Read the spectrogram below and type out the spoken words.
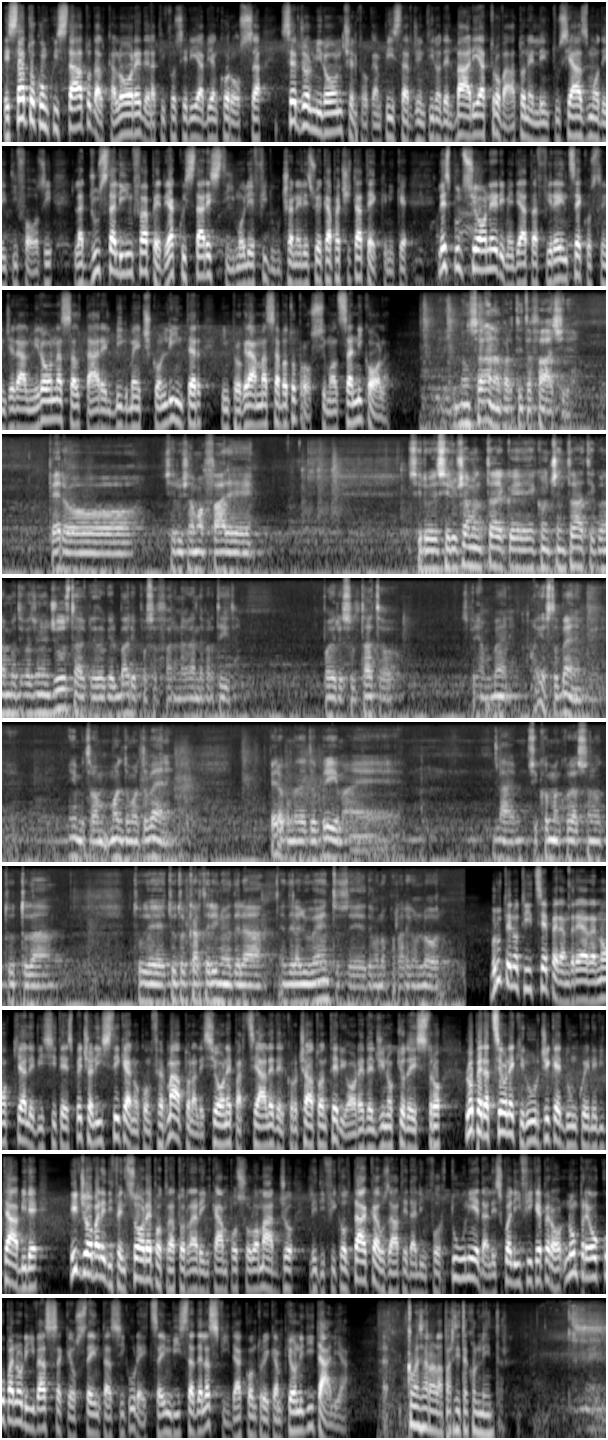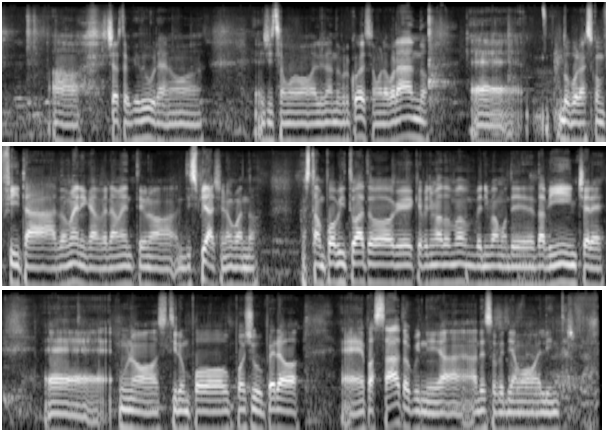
È stato conquistato dal calore della tifoseria biancorossa. Sergio Almiron, centrocampista argentino del Bari, ha trovato nell'entusiasmo dei tifosi la giusta linfa per riacquistare stimoli e fiducia nelle sue capacità tecniche. L'espulsione, rimediata a Firenze, costringerà Almiron a saltare il big match con l'Inter, in programma sabato prossimo al San Nicola. Non sarà una partita facile, però ci riusciamo a fare se riusciamo a entrare concentrati con la motivazione giusta, credo che il Bari possa fare una grande partita. Poi il risultato speriamo bene. Io sto bene, io mi trovo molto molto bene, però come ho detto prima, eh, dai, siccome ancora sono tutto, da, tutto il cartellino è della, è della Juventus e devono parlare con loro. Brutte notizie per Andrea Ranocchia, le visite specialistiche hanno confermato la lesione parziale del crociato anteriore del ginocchio destro. L'operazione chirurgica è dunque inevitabile. Il giovane difensore potrà tornare in campo solo a maggio. Le difficoltà causate dagli infortuni e dalle squalifiche però non preoccupano Rivas che ostenta sicurezza in vista della sfida contro i campioni d'Italia. Come sarà la partita con l'Inter? Ah, certo che dura, no? eh, ci stiamo allenando per questo, stiamo lavorando. Eh, dopo la sconfitta domenica veramente uno dispiace no? quando sta un po' abituato che, che venivamo, venivamo de, da vincere, eh, uno si tira un po', un po' giù, però è passato quindi adesso vediamo l'Inter.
